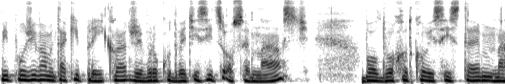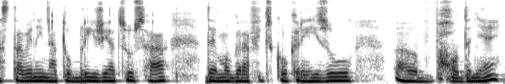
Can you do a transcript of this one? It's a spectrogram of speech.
My používame taký príklad, že v roku 2018 bol dôchodkový systém nastavený na tú blížiacu sa demografickú krízu vhodne.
